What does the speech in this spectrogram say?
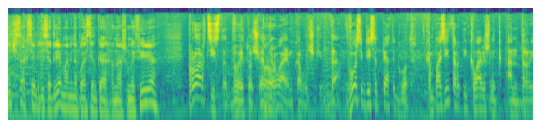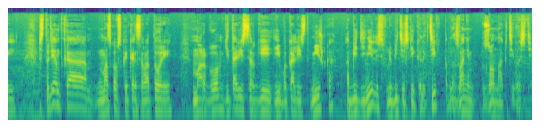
На часах 7.52 «Мамина пластинка» в нашем эфире. Про артиста, двоеточие, Про. открываем кавычки. Да, 85-й год. Композитор и клавишник Андрей, студентка Московской консерватории Марго, гитарист Сергей и вокалист Мишка объединились в любительский коллектив под названием «Зона активности»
